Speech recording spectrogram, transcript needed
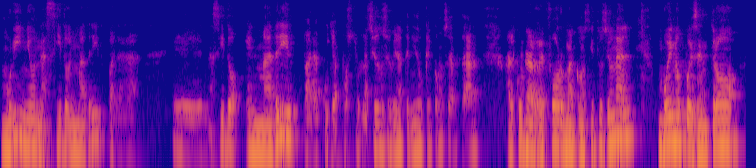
Muriño, nacido en Madrid para eh, nacido en Madrid, para cuya postulación se hubiera tenido que concertar alguna reforma constitucional, bueno, pues entró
